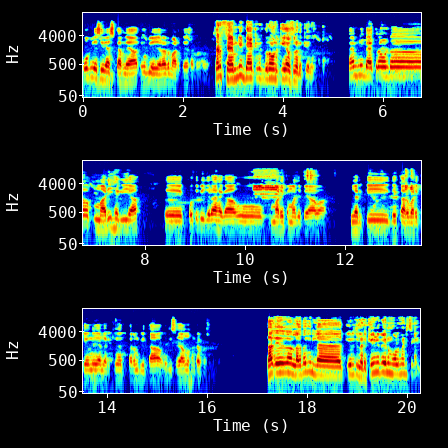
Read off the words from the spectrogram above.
ਉਹ ਵੀ ਅਸੀਂ ਅਰੈਸਟ ਕਰ ਲਿਆ ਤੇ ਉਹ ਵੀ ਜਿਹੜਾ ਰਿਮਾਂਡ ਤੇ ਆ ਸਾਡੇ ਸਰ ਫੈਮਿਲੀ ਬੈਕਗ੍ਰਾਉਂਡ ਕੀ ਹੈ ਉਸ ਲੜਕੇ ਦਾ? ਫੈਮਿਲੀ ਬੈਕਗ੍ਰਾਉਂਡ ਮਾੜੀ ਹੈਗੀ ਆ ਤੇ ਖੁਦ ਵੀ ਜਿਹੜਾ ਹੈਗਾ ਉਹ ਮਾੜੇ ਕੰਮਾਂ 'ਚ ਪਿਆ ਵਾ। ਲੜਕੀ ਦੇ ਘਰ ਵੜ ਕੇ ਉਹਨੇ ਜਾਂ ਲੜਕੀ ਨਾਲ ਕਰਮ ਕੀਤਾ ਉਹਦੀ ਸਜ਼ਾ ਉਹਨੂੰ 100% ਤਾਂ ਇਹ ਲੱਗਦਾ ਕਿ ਕਿ ਉਹਦੇ ਲੜਕੀ ਵੀ ਕੋਈ ਇਨਵੋਲਵਮੈਂਟ ਸੀਗੀ?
